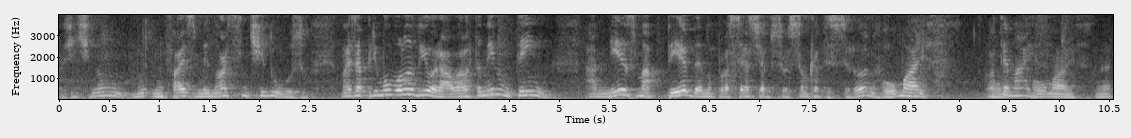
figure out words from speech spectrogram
a gente não, não, não faz o menor sentido o uso. Mas a primobolan via oral, ela também não tem a mesma perda no processo de absorção que a testosterona? Ou mais. Ou até mais. Ou mais, né?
